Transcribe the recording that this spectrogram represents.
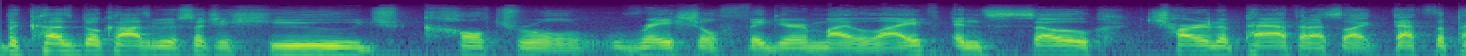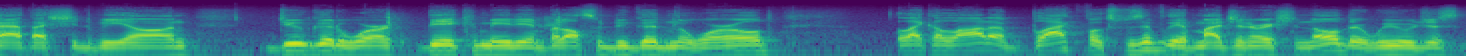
because Bill Cosby was such a huge cultural, racial figure in my life, and so charted a path that I was like, that's the path I should be on. Do good work, be a comedian, but also do good in the world like a lot of black folks, specifically of my generation and older, we were just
